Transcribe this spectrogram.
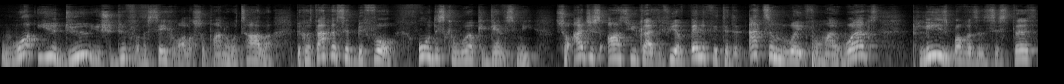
what you do, you should do for the sake of Allah subhanahu wa ta'ala. Because, like I said before, all this can work against me. So I just ask you guys if you have benefited an atom weight from my works, please, brothers and sisters,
